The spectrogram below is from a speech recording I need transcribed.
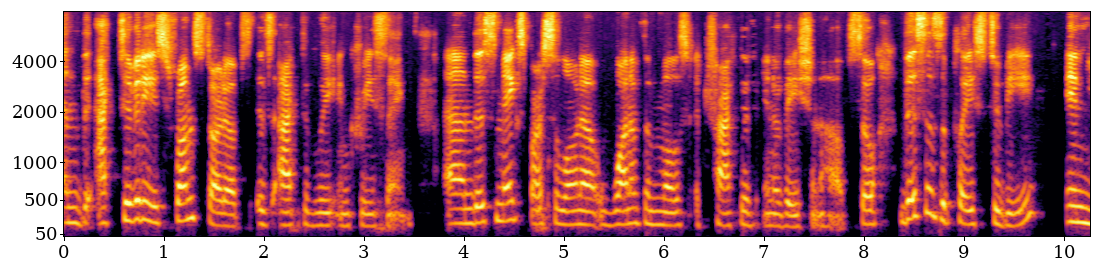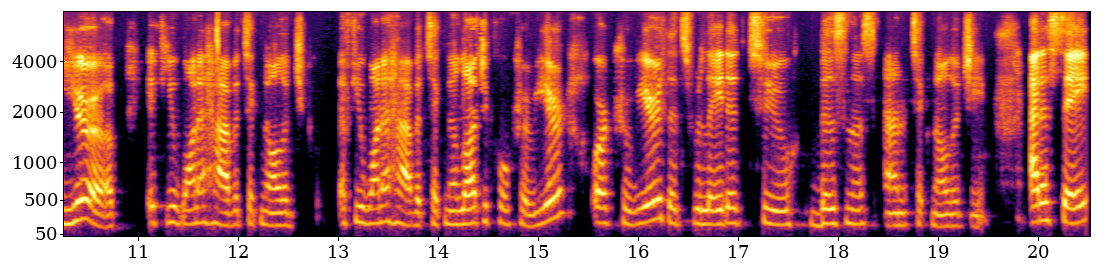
and the activities from startups is actively increasing. And this makes Barcelona one of the most attractive innovation hubs. So this is a place to be in Europe if you want to have a technology if you want to have a technological career or a career that's related to business and technology. At a SA,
